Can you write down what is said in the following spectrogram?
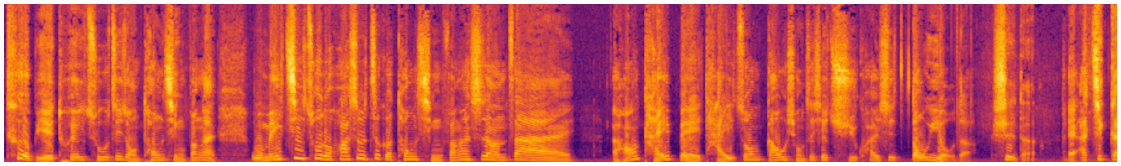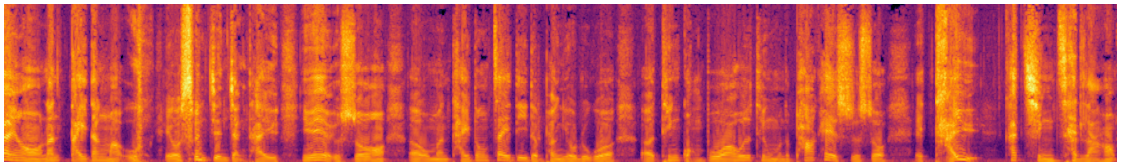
特别推出这种通勤方案。我没记错的话，是不是这个通勤方案实际上在好像台北、台中、高雄这些区块是都有的？是的，哎，啊，这个哦，那呆当嘛，我哎，我瞬间讲台语，因为有时候哦，呃，我们台东在地的朋友如果呃听广播啊，或者听我们的 podcast 的时候，哎，台语。看清楚了哈，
